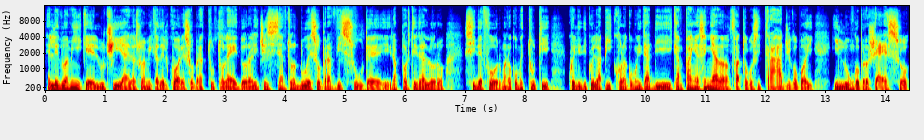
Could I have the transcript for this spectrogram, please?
e le due amiche, Lucia e la sua amica del cuore, soprattutto lei, Doralice, si sentono due sopravvissute, i rapporti tra loro si deformano, come tutti quelli di quella piccola comunità di campagna segnata da un fatto così tragico, poi il lungo processo,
